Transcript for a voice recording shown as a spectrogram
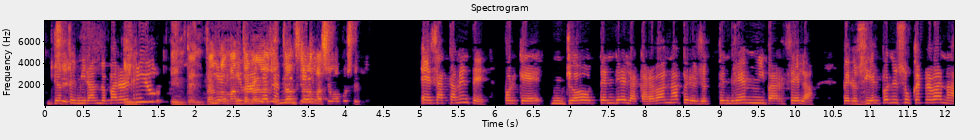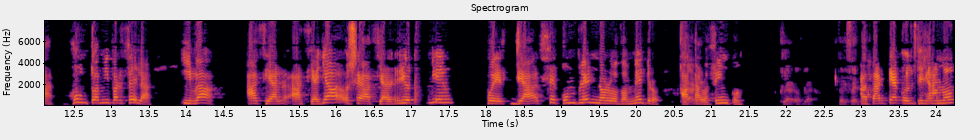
yo estoy mirando para el río. Intentando mantener la distancia lo máximo posible. Exactamente, porque yo tendré la caravana, pero yo tendré mi parcela. Pero si él pone su caravana junto a mi parcela y va hacia, hacia allá, o sea, hacia el río también, pues ya se cumplen no los dos metros, hasta los cinco. Claro, claro. Perfecto. Aparte aconsejamos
